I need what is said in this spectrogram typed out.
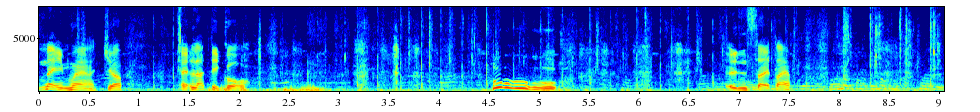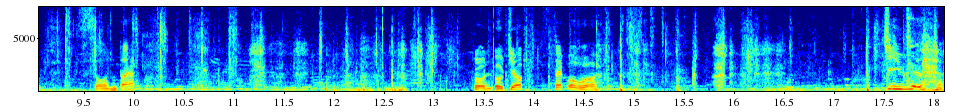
Này mà chớp Elastico uh. Inside tap. Son tap. Rondo chớp, Step over. Chi vậy là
